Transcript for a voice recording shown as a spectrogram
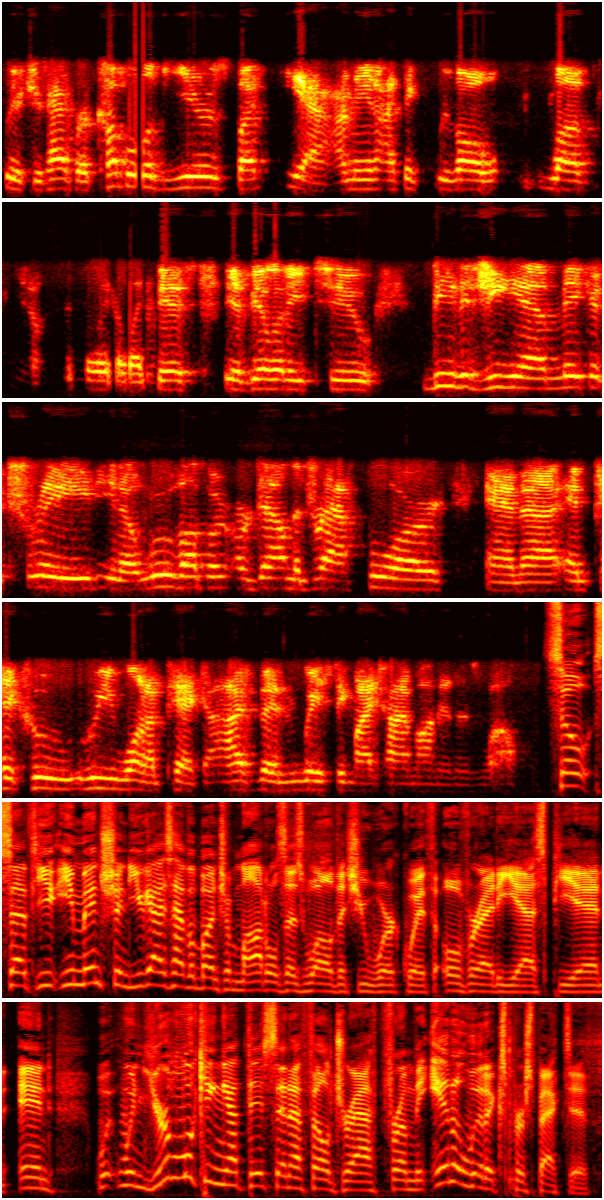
which we've had for a couple of years. But yeah, I mean, I think we've all loved you know like this, the ability to be the GM, make a trade, you know, move up or, or down the draft board and uh, and pick who who you want to pick. I've been wasting my time on it as well. So, Seth, you, you mentioned you guys have a bunch of models as well that you work with over at ESPN. And w- when you're looking at this NFL draft from the analytics perspective,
